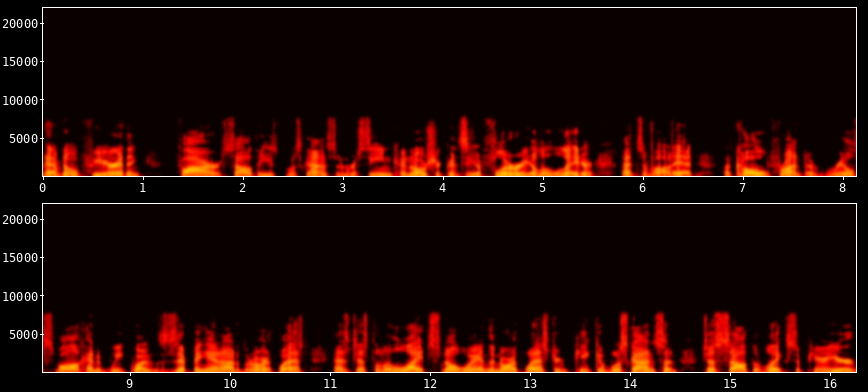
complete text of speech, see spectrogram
Have no fear. I think far southeast Wisconsin, Racine, Kenosha could see a flurry a little later. That's about it. A cold front, a real small kind of weak one, zipping in out of the northwest, has just a little light snow way in the northwestern peak of Wisconsin, just south of Lake Superior.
